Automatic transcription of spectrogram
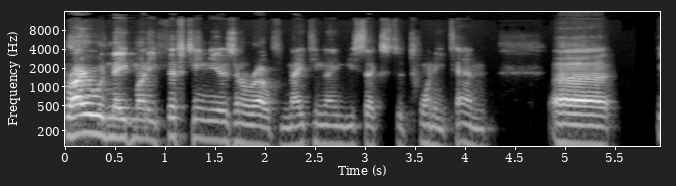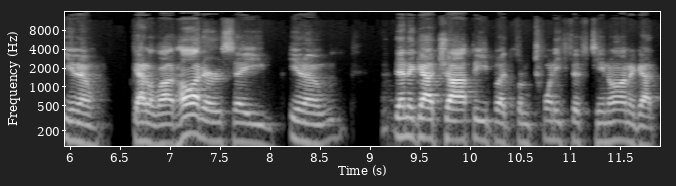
Briarwood made money 15 years in a row from 1996 to 2010. Uh, you know, got a lot harder. Say, you know, then it got choppy, but from 2015 on, it got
